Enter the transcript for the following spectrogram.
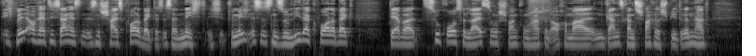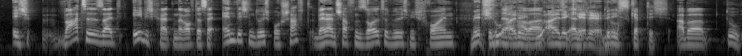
ich will auch jetzt nicht sagen, es ist ein scheiß Quarterback, das ist er nicht. Ich, für mich ist es ein solider Quarterback, der aber zu große Leistungsschwankungen hat und auch mal ein ganz, ganz schwaches Spiel drin hat ich warte seit Ewigkeiten darauf, dass er endlich einen Durchbruch schafft. Wenn er ihn schaffen sollte, würde ich mich freuen. Mitch, bin du da, alte, du alte bin Kette. Bin ich skeptisch. Aber du,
